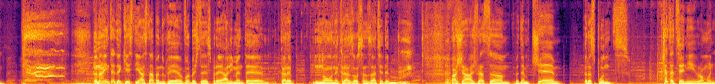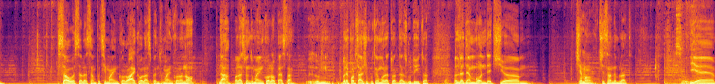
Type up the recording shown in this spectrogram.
Înainte de chestia asta, pentru că e, vorbește despre alimente care nouă ne creează o senzație de... Așa, aș vrea să vedem ce răspund cetățenii români sau o să lăsăm puțin mai încolo. Hai că o las pentru mai încolo, nu? Da? O las pentru mai încolo pe asta? Reportajul cu tremurător, dar zguduitor. Îl dădeam bun, deci... Uh, ce mă? Ce s-a întâmplat? E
